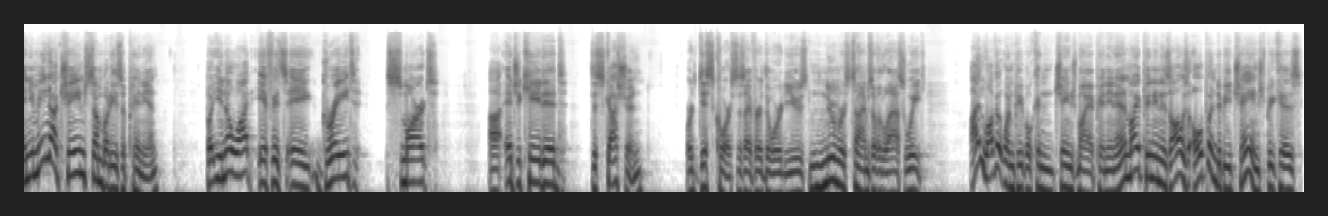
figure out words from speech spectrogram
and you may not change somebody's opinion, but you know what? If it's a great, smart, uh, educated discussion or discourse, as I've heard the word used numerous times over the last week, I love it when people can change my opinion. And my opinion is always open to be changed because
